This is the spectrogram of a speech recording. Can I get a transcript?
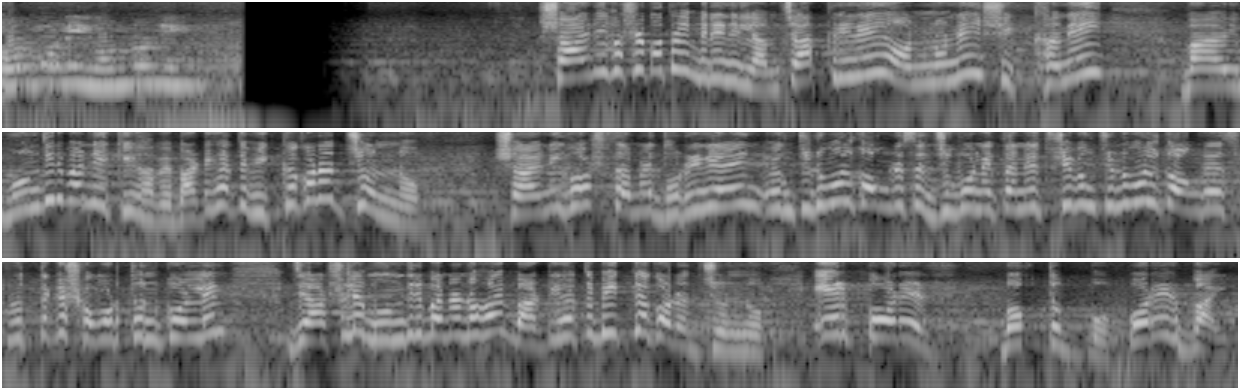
কর্ম নেই অন্য নেই। সায়নী ঘোষের কথাই মেনে নিলাম, চাকরি নেই অন্য নেই, শিক্ষা নেই, বা মন্দির বানিয়ে কি হবে? বাটি হাতে ভিক্ষা করার জন্য সায়নী ঘোষ, তার মানে ধরে নিলেন এবং তৃণমূল কংগ্রেসের যুব নেতা নেত্রী এবং তৃণমূল কংগ্রেস প্রত্যেকে সমর্থন করলেন যে আসলে মন্দির বানানো হয় বাটি হাতে ভিক্ষা করার জন্য। এর পরের বক্তব্য, পরের বাইট,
